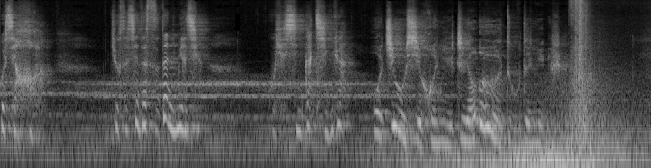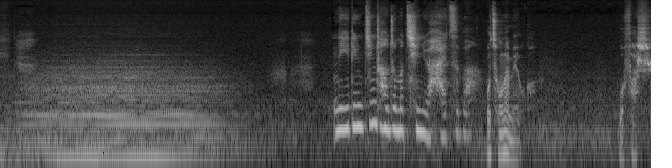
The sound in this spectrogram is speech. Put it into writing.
我想好了，就算现在死在你面前，我也心甘情愿。我就喜欢你这样恶毒的女人。你一定经常这么欺女孩子吧？我从来没有过，我发誓。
